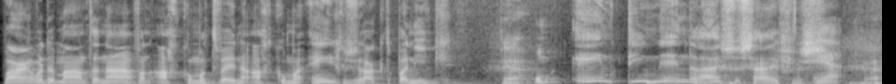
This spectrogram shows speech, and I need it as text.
Waren we de maand daarna van 8,2 naar 8,1 gezakt. Paniek. Ja. Om 1 tiende in de luistercijfers. Ja. ja.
